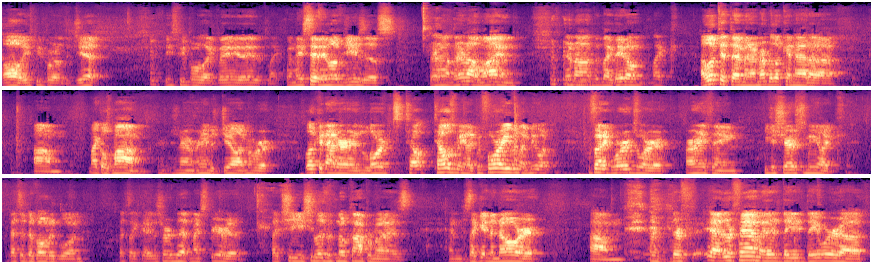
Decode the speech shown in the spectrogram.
oh these people are legit. These people are like they, they like when they say they love Jesus, they're not they're not lying. They're not like they don't like. I looked at them and I remember looking at uh um Michael's mom. Her, her name is Jill. I remember looking at her and the Lord tell, tells me like before I even like knew what prophetic words were or anything. he just shares to me like that's a devoted one. That's like I just heard that in my spirit. Like she she lives with no compromise, and just like getting to know her. Um, their, their yeah their family they they, were uh,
